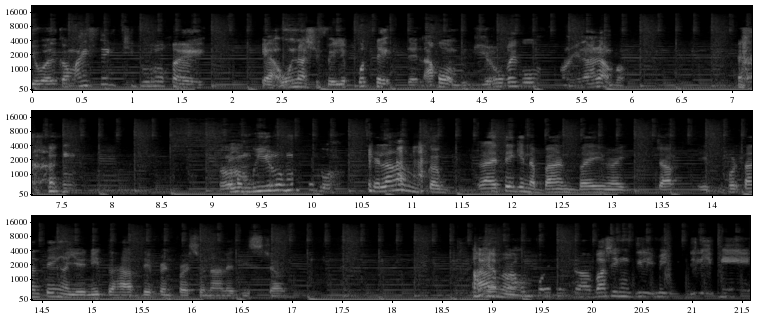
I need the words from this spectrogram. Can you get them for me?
welcome. I think siguro kay Yeah, una si Philip Puti, then ako ang bugiro kay ko. Ang inana ba? so, ang bugiro mo ko. Kailangan ka, I think in a band by like Chuck, importante nga you need to have different personalities, Chuck. Kaya pa akong point sa basing dili mi dili mi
